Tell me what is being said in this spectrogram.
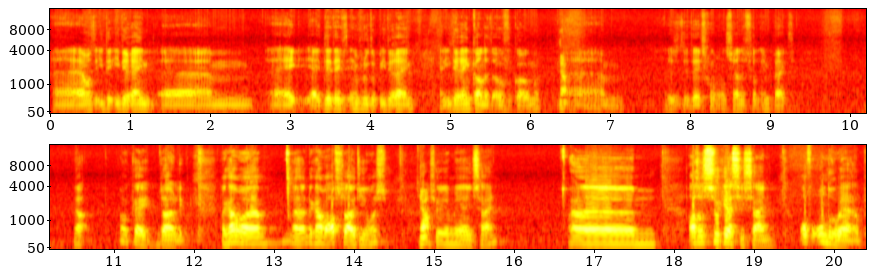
Eh, hè, want ieder, iedereen, ehm, eh, he- ja, dit heeft invloed op iedereen. En iedereen kan dit overkomen. Ja. Ehm, dus dit heeft gewoon ontzettend veel impact. Oké, duidelijk. Dan gaan, we, eh, dan gaan we afsluiten, jongens. Ja. Als jullie het mee eens zijn. Ehm, als er suggesties zijn, of onderwerp,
